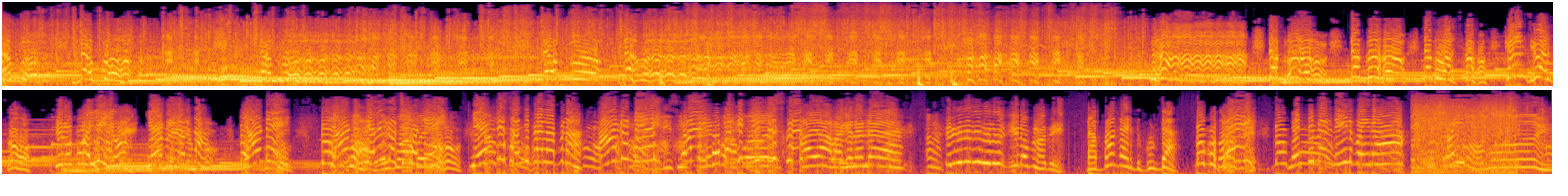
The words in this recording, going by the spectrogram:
డబ్బు డబ్బు డబ్బు డబ్బు డబ్బు డబ్బు డబ్బు డబ్బు వర్షం కరెన్సీ వర్షం ఈ అలాగేనండి. ఈ డబ్బు నాది. డబ్బా గారిది గుడ్డ. ఒరేయ్, నెత్తి మీద పోయిరా. పోయి.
